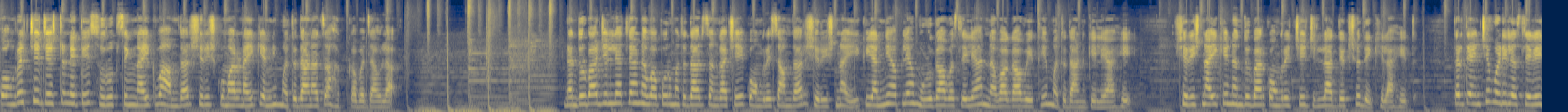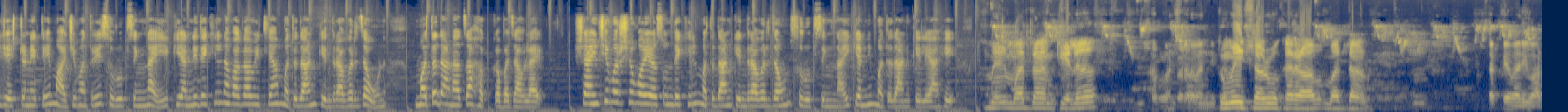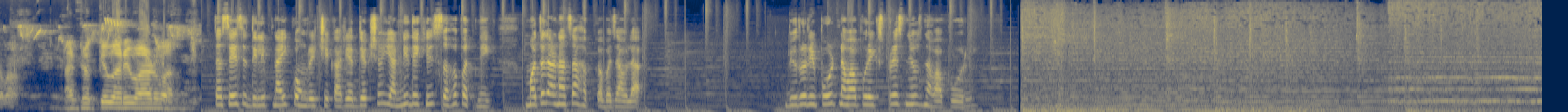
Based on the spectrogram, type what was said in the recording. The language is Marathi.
काँग्रेसचे ज्येष्ठ नेते सुरूपसिंग नाईक व आमदार शिरीष कुमार नाईक यांनी मतदानाचा हक्क बजावला. नंदुरबार जिल्ह्यातल्या नवापूर मतदारसंघाचे काँग्रेस आमदार शिरीष नाईक यांनी आपल्या मूळ गाव असलेल्या नवागाव येथे मतदान केले आहे. शिरीष नाईक हे नंदुरबार काँग्रेसचे जिल्हाध्यक्ष देखील आहेत. तर त्यांचे वडील असलेले ज्येष्ठ नेते माजी मंत्री सुरूपसिंग नाईक यांनी देखील नवागाव इथल्या मतदान केंद्रावर जाऊन मतदानाचा हक्क बजावलाय. शहाऐंशी वर्ष वय असून देखील मतदान केंद्रावर जाऊन सुरूप सिंग नाईक यांनी मतदान केले आहे. मी मतदान केलं. सर्वांनी तुम्ही सर्व करा मतदान. टक्केवारी वाढवा. आणि टक्केवारी वाढवा. तसेच दिलीप नाईक काँग्रेसचे कार्याध्यक्ष यांनी देखील सहपत्नीक मतदानाचा हक्क बजावला. Bureau report Navapur express news Navapur.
